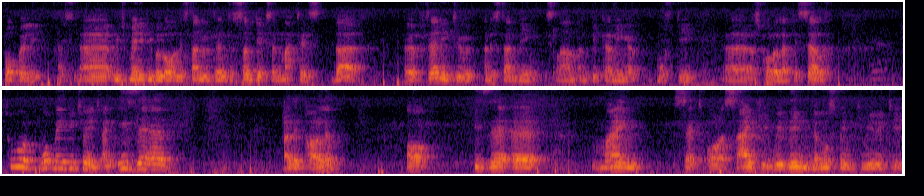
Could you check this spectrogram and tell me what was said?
properly, uh, which many people don't understand in terms of subjects and matters that are uh, pertaining to understanding Islam and becoming a mufti, uh, a scholar like yourself. So what, what made you change? And is there a, are they parallel? Or is there a mindset or a psyche within the Muslim community,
